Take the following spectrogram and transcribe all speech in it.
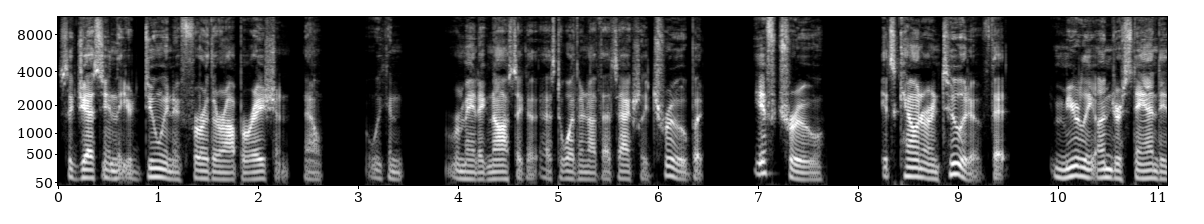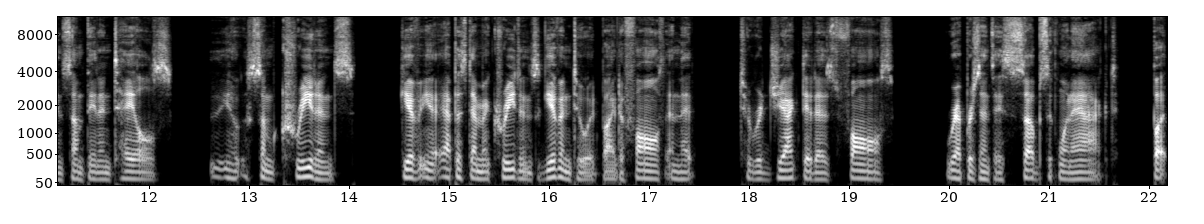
suggesting that you're doing a further operation. Now, we can remain agnostic as to whether or not that's actually true, but if true, it's counterintuitive that merely understanding something entails you know some credence given you know, epistemic credence given to it by default and that to reject it as false represents a subsequent act but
